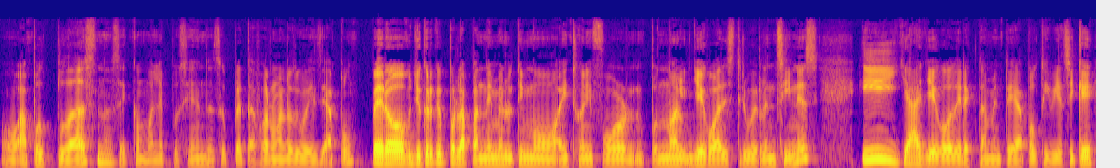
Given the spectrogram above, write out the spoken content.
o Apple Plus, no sé cómo le pusieron de su plataforma los güeyes de Apple, pero yo creo que por la pandemia el último A24 pues no llegó a distribuirlo en cines y ya llegó directamente a Apple TV, así que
